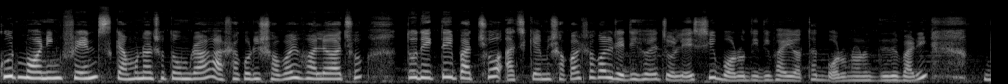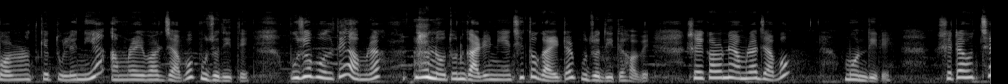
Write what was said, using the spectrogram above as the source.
গুড মর্নিং ফ্রেন্ডস কেমন আছো তোমরা? আশা করি সবাই ভালো আছো। তো দেখতেই পাচ্ছ, আজকে আমি সকাল সকাল রেডি হয়ে চলে এসেছি বড় দিদিভাই, অর্থাৎ বড় ননদের বাড়ি। বড় ননদকে তুলে নিয়ে আমরা এবার যাব পুজো দিতে। পুজো বলতে আমরা নতুন গাড়ি নিয়েছি, তো গাড়িটার পুজো দিতে হবে। সেই কারণে আমরা যাব মন্দিরে। সেটা হচ্ছে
